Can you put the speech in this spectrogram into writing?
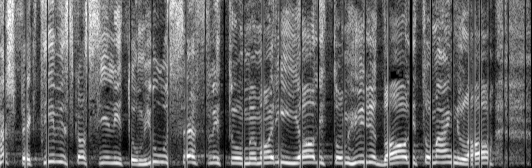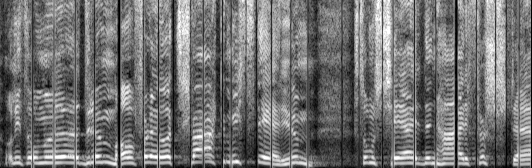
perspektiv. Vi skal si litt om Josef, litt om Maria, litt om hyrder, litt om engler og litt om eh, drømmer. For det er jo et svært mysterium som skjer denne første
